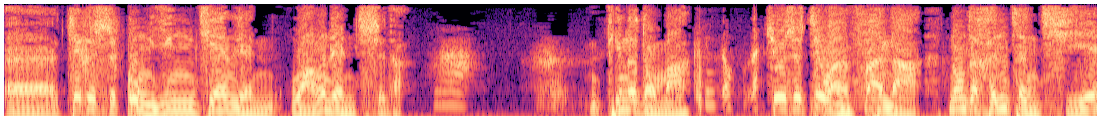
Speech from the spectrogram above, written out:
呃，这个是供阴间人亡人吃的，啊，你听得懂吗？听懂了。就是这碗饭呐、弄得很整齐，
